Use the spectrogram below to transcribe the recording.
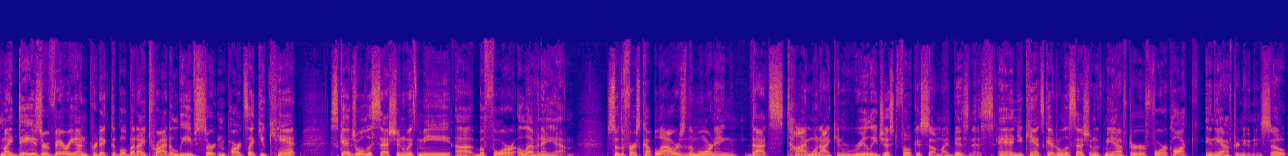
my days are very unpredictable but i try to leave certain parts. Like you can't schedule a session with me uh, before 11 a.m so the first couple hours of the morning that's time when i can really just focus on my business. And you can't schedule a session with me after 4 o'clock in the afternoon. And so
